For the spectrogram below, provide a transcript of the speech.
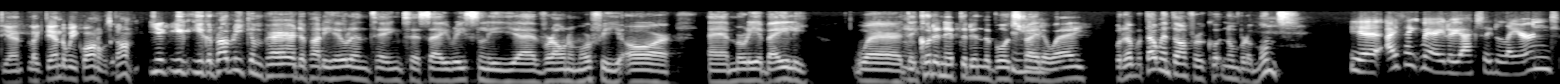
the end, like the end of week one, it was gone. You you, you could probably compare the Paddy Holohan thing to say recently uh, Verona Murphy or uh, Maria Bailey, where mm. they could have nipped it in the bud straight mm-hmm. away, but that, that went on for a number of months. Yeah, I think Mary Lou actually learned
